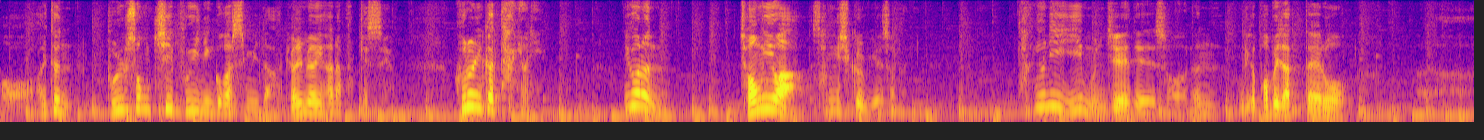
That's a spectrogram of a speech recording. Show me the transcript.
어, 하여튼 불송치 부인인 것 같습니다. 별명이 하나 붙겠어요. 그러니까 당연히 이거는 정의와 상식을 위해서는 당연히 이 문제에 대해서는 우리가 법의 잣대로 어,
